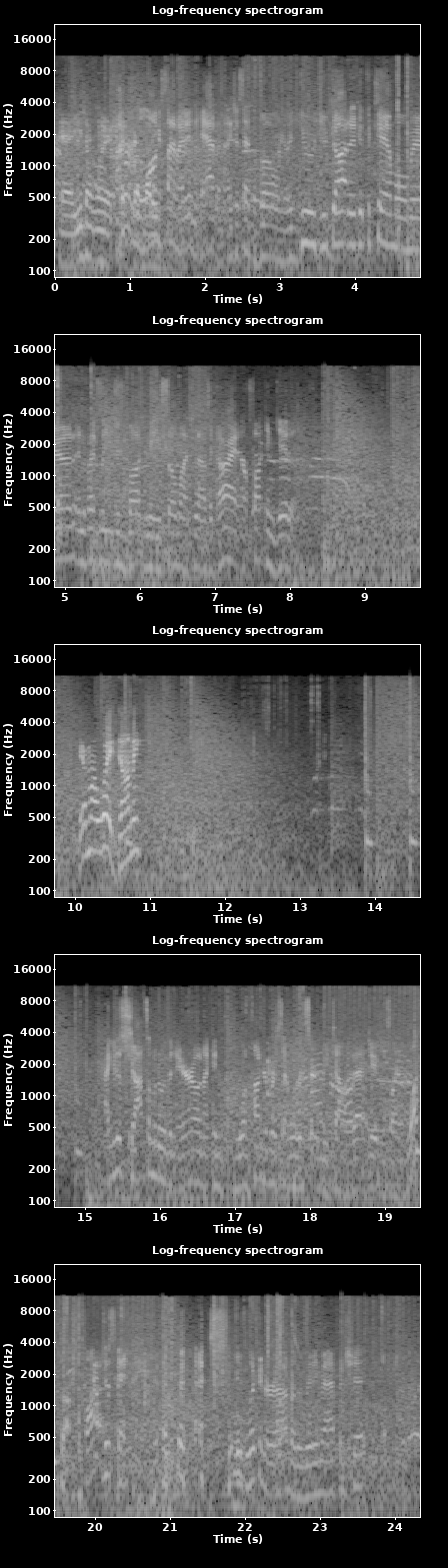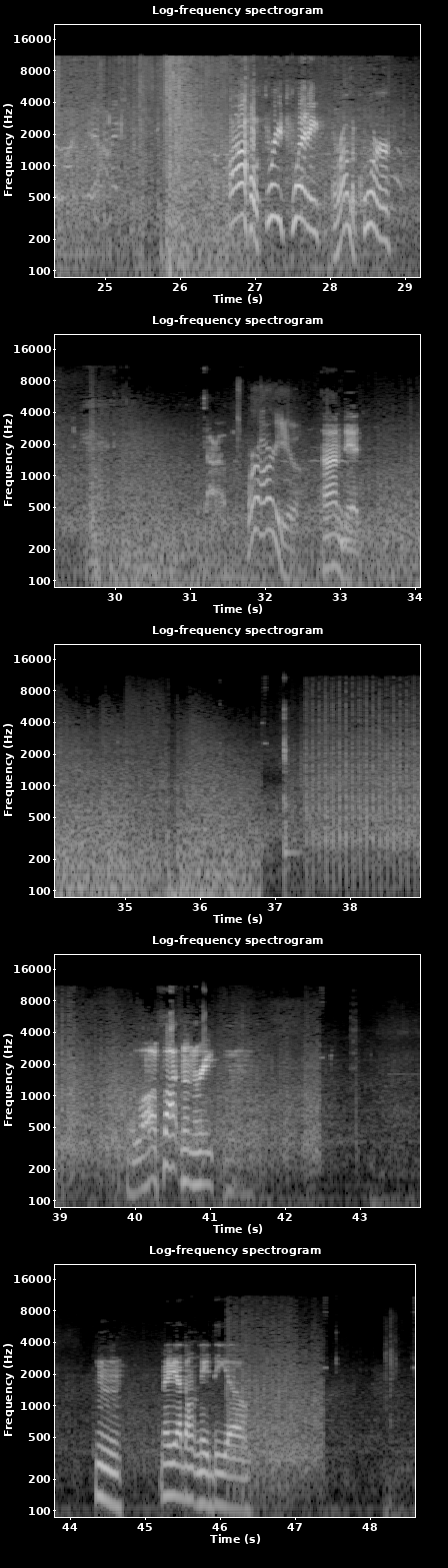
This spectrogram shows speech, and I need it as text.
Yeah, you don't want it. I remember the longest time I didn't have it. I just had the bow, and you're like, dude, you gotta get the camo, man. And eventually, you just bugged me so much, and I was like, all right, I'll fucking get it. Get my way, dummy. I just shot someone with an arrow, and I can 100% with a certainty tell her that dude was like, what the fuck just hit me? He's looking around on the minimap and shit. Oh, 320 around the corner. Where are you? I'm dead. A lot of fighting underneath. Hmm. Maybe I don't need the uh,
